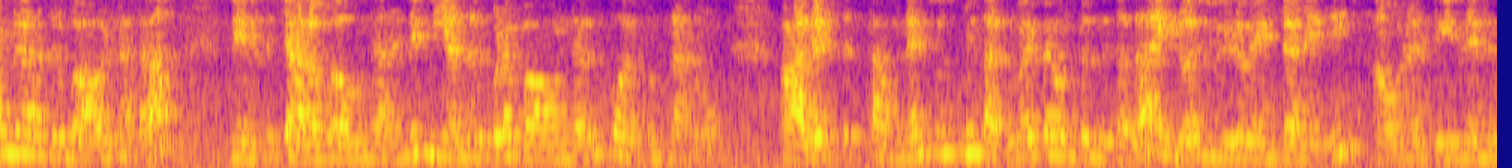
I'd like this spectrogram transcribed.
ఉన్నారు? అందరూ బాగున్నారా? నేనైతే చాలా బాగున్నానండి. మీ అందరు కూడా బాగుండాలని కోరుకుంటున్నాను. ఆల్రెడీ తమ్మునే చూసి మీకు అర్థమైపోయి ఉంటుంది కదా ఈరోజు వీడియో ఏంటనేది? అవునండి. నేను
